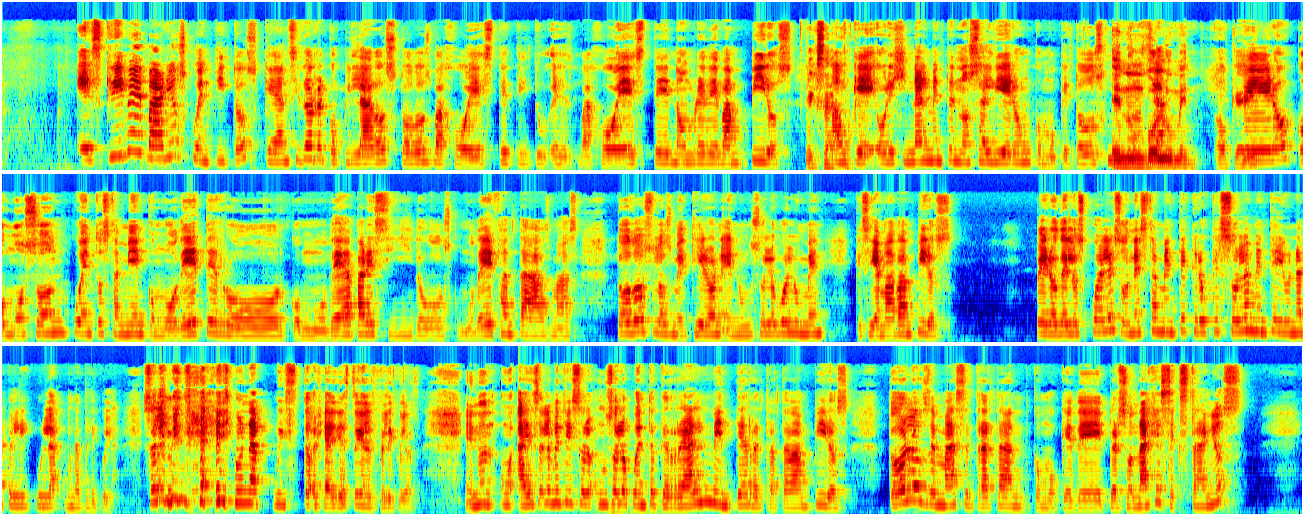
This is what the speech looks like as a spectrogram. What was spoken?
escribe varios cuentitos que han sido recopilados todos bajo este título, bajo este nombre de vampiros, Exacto. aunque originalmente no salieron como que todos juntos. en un ya, volumen, ¿ok? Pero como son cuentos también como de terror, como de aparecidos, como de fantasmas, todos los metieron en un solo volumen que se llama Vampiros. Pero de los cuales honestamente creo que solamente hay una película, una película, solamente hay una historia, ya estoy en las películas, hay solamente un solo cuento que realmente retrata vampiros. Todos los demás se tratan como que de personajes extraños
